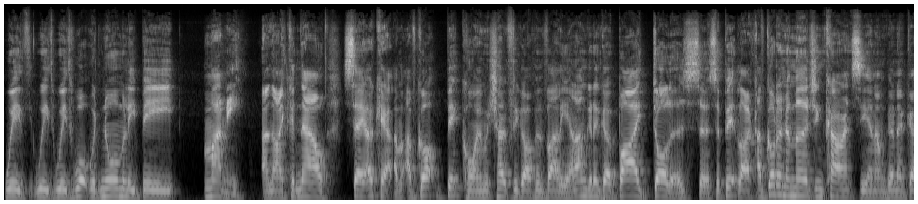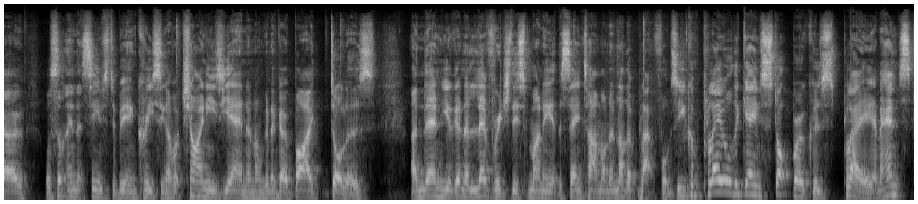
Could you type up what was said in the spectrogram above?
with with with what would normally be money. And I can now say, okay, I've got Bitcoin, which hopefully go up in value, and I'm going to go buy dollars. So it's a bit like I've got an emerging currency, and I'm going to go, or something that seems to be increasing. I've got Chinese yen, and I'm going to go buy dollars. And then you're going to leverage this money at the same time on another platform. So you can play all the games stockbrokers play. And hence,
